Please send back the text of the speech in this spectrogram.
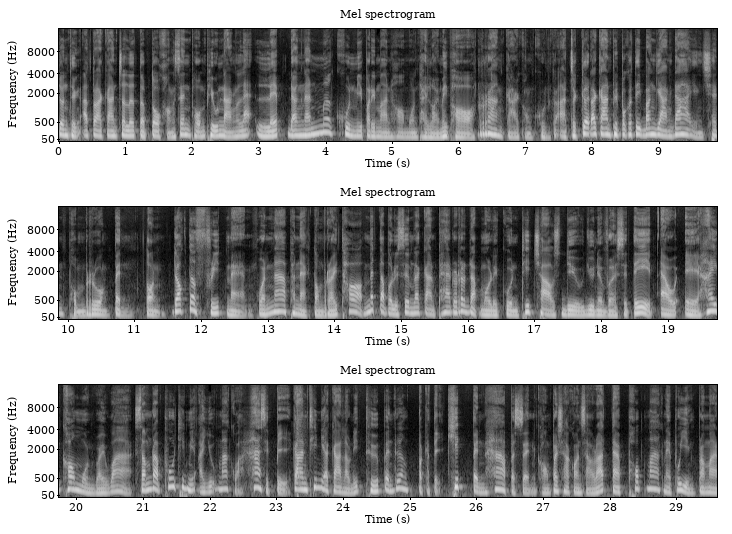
จนถึงอัตราการเจริญเติบโตของเส้นผมผิวหนังและเล็บ ดังนั้นเมื่อคุณมีปริมาณฮอร์โมนไทรอยด์ไม่พอ ร่างกายของคุณก็อาจจะเกิดอาการผิดปกติบางอย่างได้ อย่างเช่น ผมร่วงเป็น ต้น ดรฟรีดแมน หัวหน้าแผนกต่อมไร้ท่อเมตาบอลิซึมและการแพทย์ระดับโมเลกุลที่ Charles Dew University LA ให้ข้อมูลไว้ว่าสำหรับผู้ที่มีอายุมากกว่า 50 ปี การที่มีอาการเหล่านี้ถือเป็นเรื่องปกติ คิดเป็น 5%ของประชากรสหรัฐ แต่พบมากในผู้หญิงประมาณ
